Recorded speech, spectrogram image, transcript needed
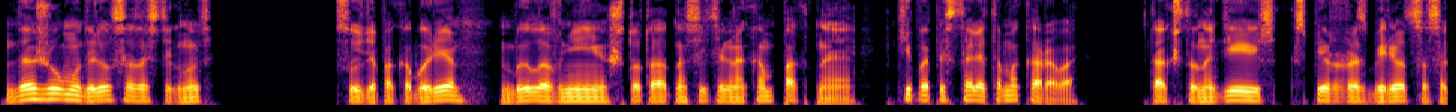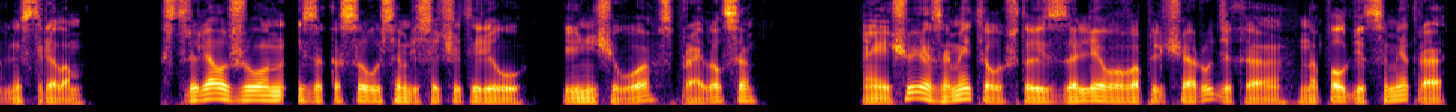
даже умудрился застегнуть. Судя по кобуре, было в ней что-то относительно компактное, типа пистолета Макарова, так что, надеюсь, Спир разберется с огнестрелом. Стрелял же он из АКСУ-74У, и ничего, справился. А еще я заметил, что из-за левого плеча Рудика на полдециметра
